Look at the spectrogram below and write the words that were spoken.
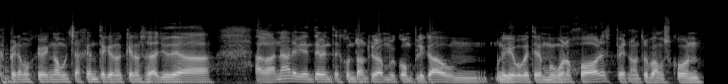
esperemos que venga mucha gente que nos, que nos ayude a, ganar. Evidentemente es contra un rival muy complicado, un, equipo que tiene muy buenos jugadores, pero nosotros vamos con,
